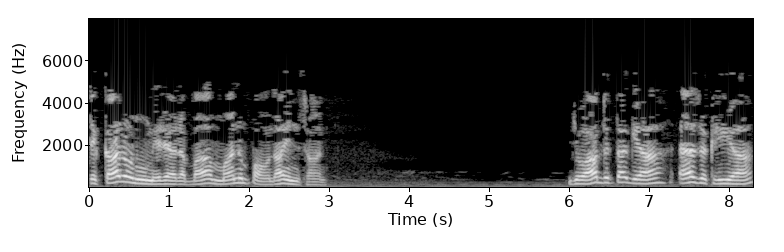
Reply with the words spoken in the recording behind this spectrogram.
ਤੇ ਕਰ ਉਹਨੂੰ ਮੇਰੇ ਰੱਬਾ ਮਨ ਪਾਉਂਦਾ ਇਨਸਾਨ ਜਵਾਬ ਦਿੱਤਾ ਗਿਆ ਐ ਜ਼ਕਰੀਆ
